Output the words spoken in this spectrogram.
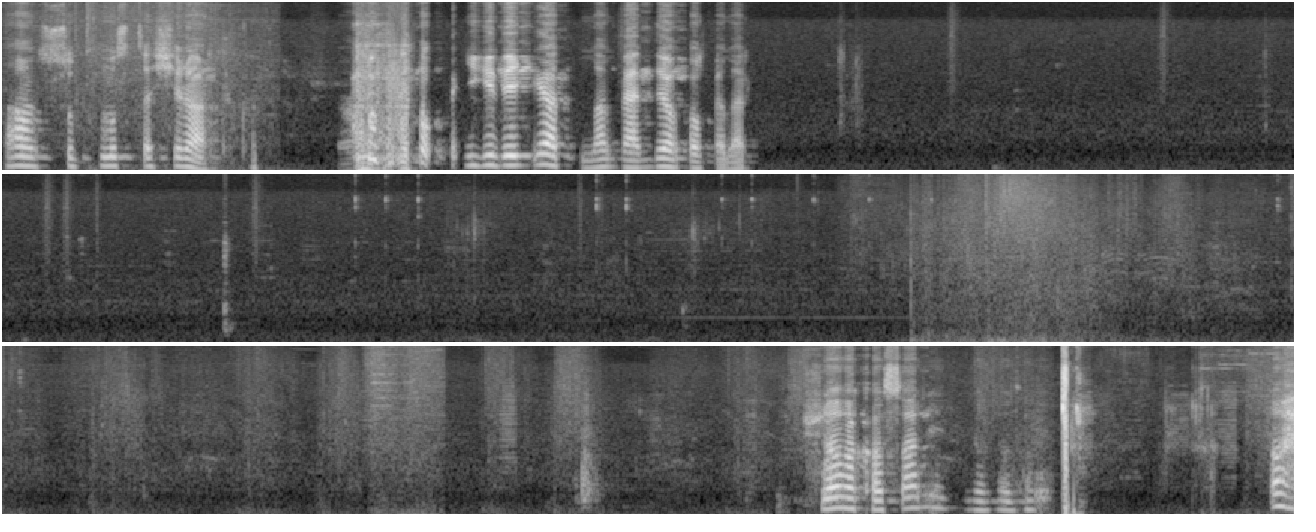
Tamam supumuz taşır artık. İyi de attın lan bende yok o kadar. Şuna bak hasar yapıyor adam. Ay.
